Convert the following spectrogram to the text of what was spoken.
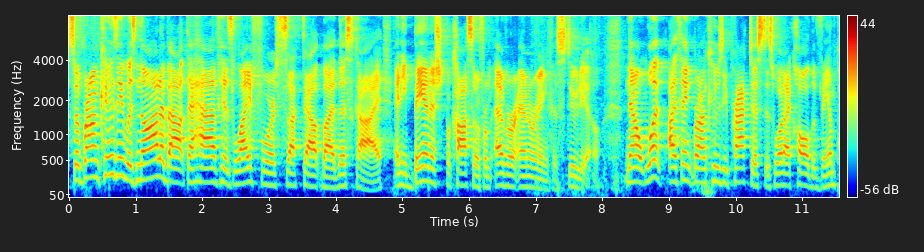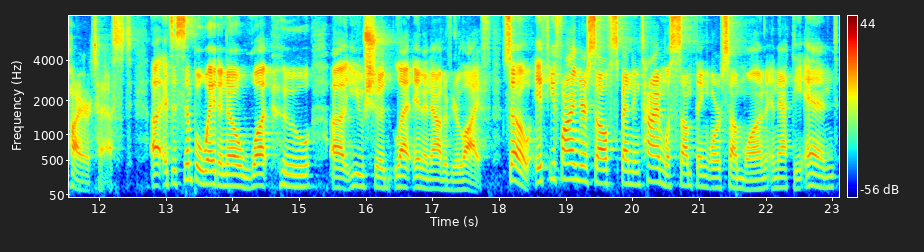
So Brancusi was not about to have his life force sucked out by this guy, and he banished Picasso from ever entering his studio. Now, what I think Brancusi practiced is what I call the vampire test. Uh, it's a simple way to know what, who uh, you should let in and out of your life. So if you find yourself spending time with something or someone, and at the end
